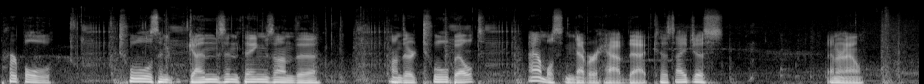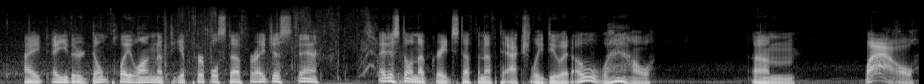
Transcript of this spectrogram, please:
purple tools and guns and things on the on their tool belt. I almost never have that because I just I don't know. I, I either don't play long enough to get purple stuff or I just eh, I just don't upgrade stuff enough to actually do it. Oh wow. Um wow.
